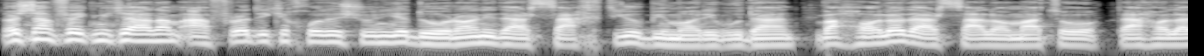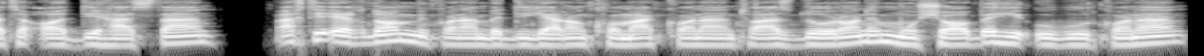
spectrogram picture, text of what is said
داشتم فکر می‌کردم افرادی که خودشون یه دورانی در سختی و بیماری بودن و حالا در سلامت و در حالت عادی هستن وقتی اقدام می‌کنن به دیگران کمک کنن تا از دوران مشابهی عبور کنن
